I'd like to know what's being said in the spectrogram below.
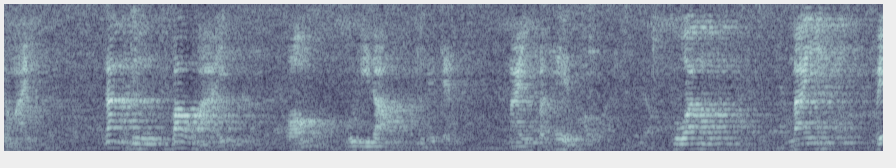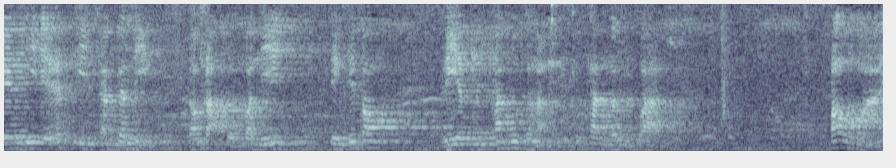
สมัย นั่นคือเป้าหมายของบุรีรัมย์ยูไนเต็ดในประเทศของเราส่วนใน เวที AFC แชมเปี้ยนลีกสำหรับผมวันนี้สิ่งที่ต้องเรียนท่านผู้สนับสนุนทุกท่านก็คือว่า เป้าหมาย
